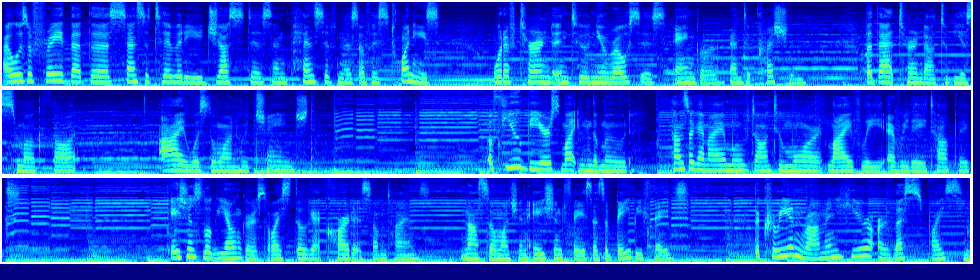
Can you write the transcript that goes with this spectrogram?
I was afraid that the sensitivity, justice, and pensiveness of his 20s would have turned into neurosis, anger, and depression. But that turned out to be a smug thought. I was the one who changed. A few beers lightened the mood. Hyunsuk and I moved on to more lively, everyday topics. Asians look younger, so I still get carded sometimes. Not so much an Asian face as a baby face. The Korean ramen here are less spicy.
